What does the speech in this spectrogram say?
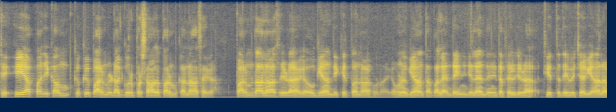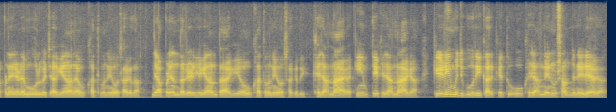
ਤੇ ਇਹ ਆਪਾਂ ਜੇ ਕੰਮ, ਕਿਉਂਕਿ ਭਰਮ ਜਿਹੜਾ, ਗੁਰਪ੍ਰਸਾਦ ਭਰਮ ਕਾ ਨਾਸ ਹੈਗਾ। ਭਰਮ ਦਾ ਨਾਸ ਜਿਹੜਾ ਹੈਗਾ, ਉਹ ਗਿਆਨ ਦੀ ਕਿਰਪਾ ਨਾਲ ਹੋਣਾ ਹੈਗਾ। ਹੁਣ ਗਿਆਨ ਤਾਂ ਆਪਾਂ ਲੈਂਦੇ ਹੀ ਨਹੀਂ। ਜੇ ਲੈਂਦੇ ਨਹੀਂ ਤਾਂ ਫਿਰ ਜਿਹੜਾ ਚਿੱਤ ਦੇ ਵਿੱਚ ਅਗਿਆਨ, ਆਪਣੇ ਜਿਹੜੇ ਮੂਲ ਵਿੱਚ ਅਗਿਆਨ ਹੈ, ਉਹ ਖਤਮ ਨਹੀਂ ਹੋ ਸਕਦਾ। ਜੇ ਆਪਣੇ ਅੰਦਰ ਜਿਹੜੀ ਅਗਿਆਨਤਾ ਹੈਗੀ ਆ, ਉਹ ਖਤਮ ਨਹੀਂ ਹੋ ਸਕਦੀ। ਖਜ਼ਾਨਾ ਹੈਗਾ, ਕੀਮਤੀ ਖਜ਼ਾਨਾ ਹੈਗਾ। ਕਿਹੜੀ ਮਜਬੂਰੀ ਕਰਕੇ ਤੂੰ ਉਹ ਖਜ਼ਾਨੇ ਨੂੰ ਸਮਝ ਨਹੀਂ ਰਿਹਾ ਹੈਗਾ?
